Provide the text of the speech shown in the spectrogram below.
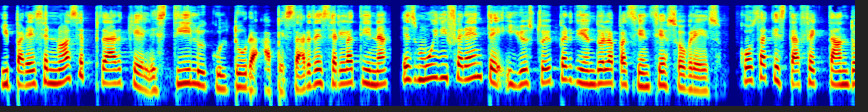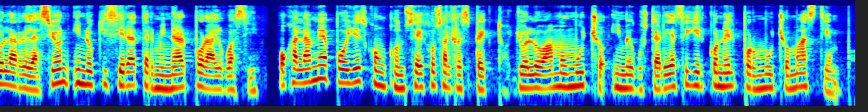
y parece no aceptar que el estilo y cultura, a pesar de ser latina, es muy diferente y yo estoy perdiendo la paciencia sobre eso, cosa que está afectando la relación y no quisiera terminar por algo así. Ojalá me apoyes con consejos al respecto. Yo lo amo mucho y me gustaría seguir con él por mucho más tiempo.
